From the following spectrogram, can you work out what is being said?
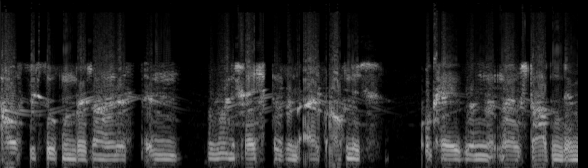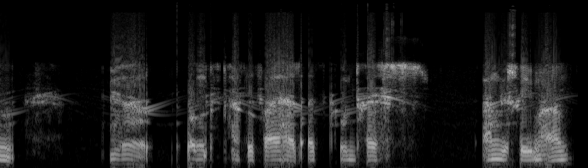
Hausdurchsuchungen der Journalistinnen sowohl nicht Rechte sind als auch nicht okay sind in einem Staat, in dem wir uns Pressefreiheit als Grundrecht angeschrieben haben.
